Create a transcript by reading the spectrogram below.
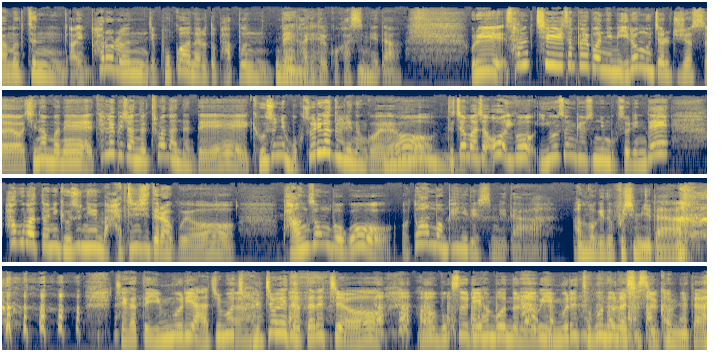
아무튼, 아니, 8월은 이제 복구하느라 또 바쁜 네네. 달이 될 것 같습니다. 우리 3738번님이 이런 문자를 주셨어요. 지난번에 텔레비전을 틀어놨는데 교수님 목소리가 들리는 거예요. 음. 듣자마자, 어, 이거 이호선 교수님 목소리인데? 하고 봤더니 교수님이 맞으시더라고요. 방송 보고 또 한 번 팬이 됐습니다. 안목이 높으십니다. 제가 또 인물이 아주 뭐 절정에 도달했죠. 아마 목소리 한 번 놀라고 인물에 두 번 놀라셨을 겁니다.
